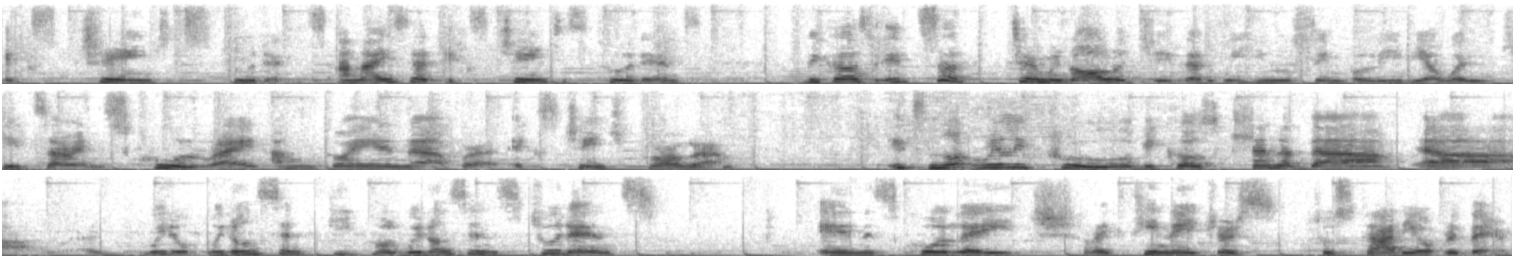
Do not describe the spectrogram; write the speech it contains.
exchange students. And I said exchange students because it's a terminology that we use in Bolivia when kids are in school, right? I'm going uh, for an exchange program. It's not really true because Canada uh, we don't we don't send people we don't send students in school age like teenagers to study over there.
